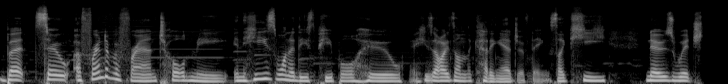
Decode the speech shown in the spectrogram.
But so a friend of a friend told me, and he's one of these people who he's always on the cutting edge of things. Like he knows which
